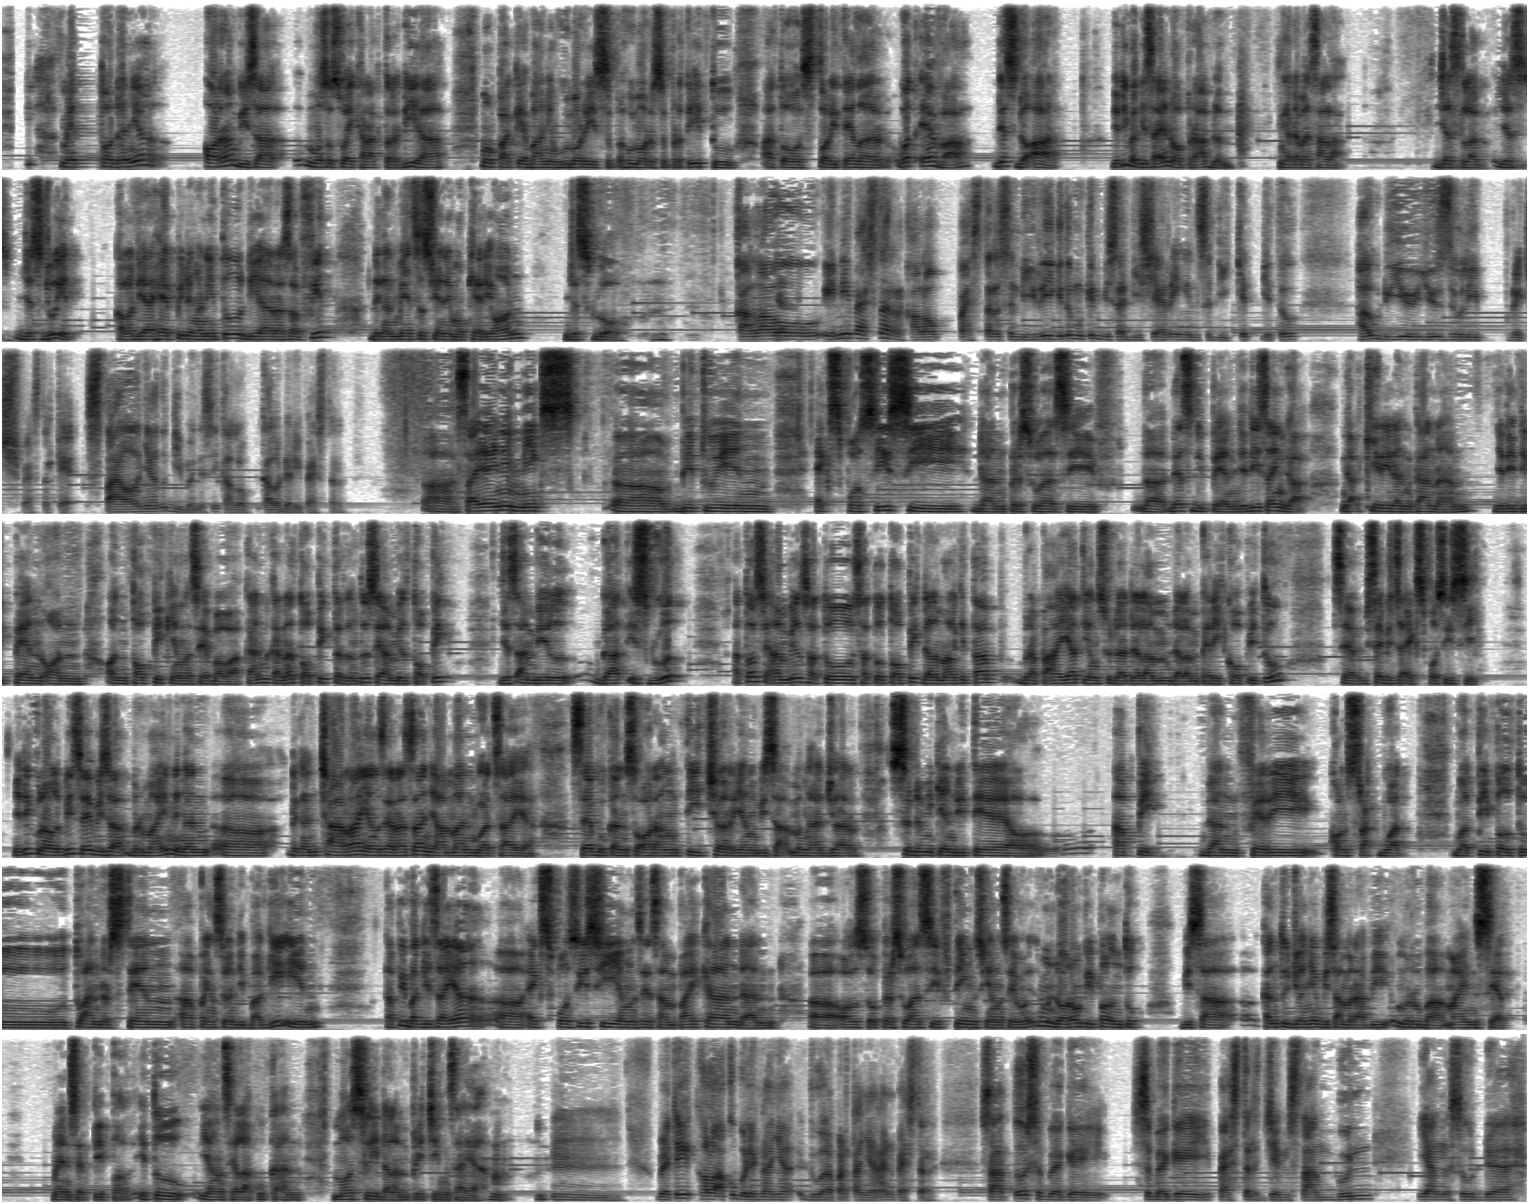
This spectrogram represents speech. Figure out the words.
Metodenya orang bisa mau sesuai karakter dia, mau pakai bahan yang humoris, humor seperti itu atau storyteller, whatever, that's the art. Jadi bagi saya no problem, nggak ada masalah. Just like, just just do it. Kalau dia happy dengan itu, dia rasa fit dengan message yang dia mau carry on, just go. Kalau ini Pastor, kalau Pastor sendiri gitu mungkin bisa di-sharingin sedikit gitu. How do you usually preach Pastor? Kayak stylenya tuh gimana sih kalau kalau dari Pastor? Ah, saya ini mix uh, between eksposisi dan persuasif. Nah, that's depend. Jadi saya nggak nggak kiri dan kanan. Jadi depend on on topik yang saya bawakan. Karena topik tertentu saya ambil topik, just ambil God is good, atau saya ambil satu satu topik dalam Alkitab berapa ayat yang sudah dalam dalam perikop itu saya saya bisa eksposisi. Jadi kurang lebih saya bisa bermain dengan uh, dengan cara yang saya rasa nyaman buat saya. Saya bukan seorang teacher yang bisa mengajar sedemikian detail, apik dan very construct buat buat people to to understand apa yang sedang dibagiin. Tapi bagi saya uh, eksposisi yang saya sampaikan dan uh, also persuasive things yang saya mendorong people untuk bisa kan tujuannya bisa merabi merubah mindset mindset people itu yang saya lakukan mostly dalam preaching saya. Hmm. Hmm, berarti kalau aku boleh nanya dua pertanyaan, Pastor. Satu sebagai sebagai Pastor James Tambun yang sudah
